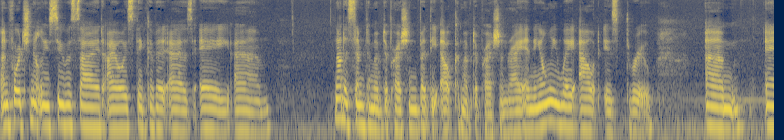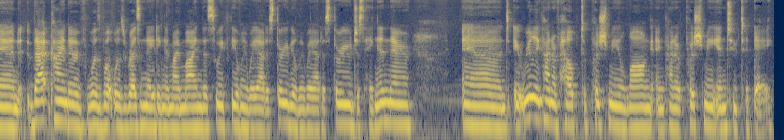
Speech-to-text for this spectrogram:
Unfortunately, suicide, I always think of it as a. Um, not a symptom of depression, but the outcome of depression, right? And the only way out is through. Um, and that kind of was what was resonating in my mind this week. The only way out is through, the only way out is through, just hang in there. And it really kind of helped to push me along and kind of push me into today.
